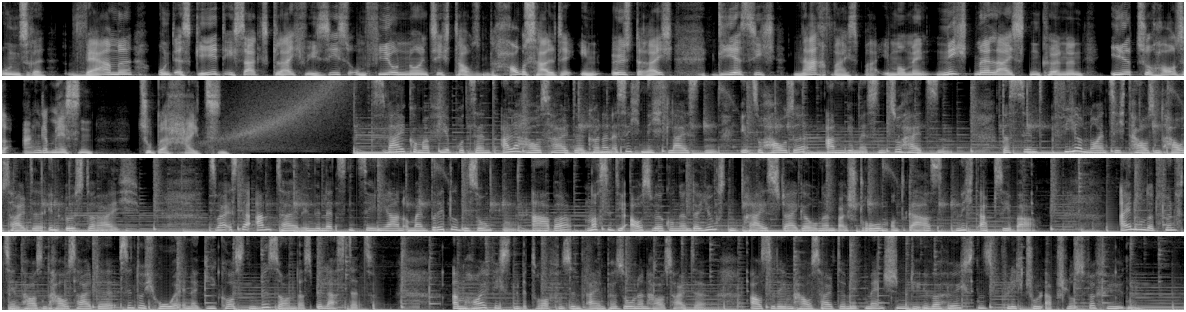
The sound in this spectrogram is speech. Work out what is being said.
unsere Wärme und es geht, ich sage es gleich wie es ist, um 94.000 Haushalte in Österreich, die es sich nachweisbar im Moment nicht mehr leisten können, ihr Zuhause angemessen zu beheizen. 2,4 Prozent aller Haushalte können es sich nicht leisten, ihr Zuhause angemessen zu heizen. Das sind 94.000 Haushalte in Österreich. Zwar ist der Anteil in den letzten zehn Jahren um ein Drittel gesunken, aber noch sind die Auswirkungen der jüngsten Preissteigerungen bei Strom und Gas nicht absehbar. 115.000 Haushalte sind durch hohe Energiekosten besonders belastet. Am häufigsten betroffen sind Ein-Personen-Haushalte, außerdem Haushalte mit Menschen, die über höchstens Pflichtschulabschluss verfügen.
